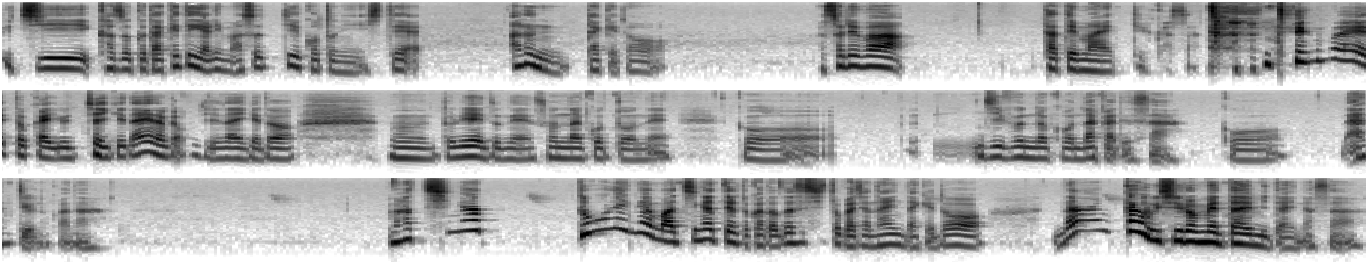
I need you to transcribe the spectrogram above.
うち家族だけでやりますっていうことにしてあるんだけどそれは建前っていうかさ 建前とか言っちゃいけないのかもしれないけど、うん、とりあえずねそんなことをねこう自分のこう中でさこうなんていうのかな。間違どれが間違ってるとか正しいとかじゃないんだけどなんか後ろめたいみたいなさ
